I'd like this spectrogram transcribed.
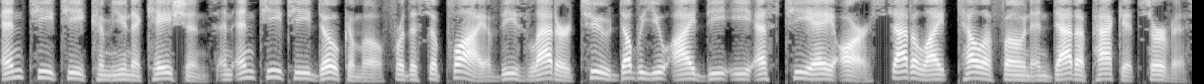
NTT Communications and NTT Docomo for the supply of these latter two WIDESTAR satellite telephone and data packet service.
